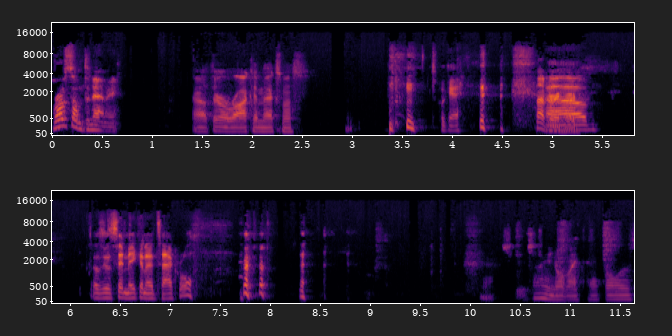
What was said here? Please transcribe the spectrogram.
Throw something at me. I'll throw a rock at Maximus. Okay. Not very hard. Um, I was going to say make an attack roll. Yeah, jeez, I don't even know what my attack roll is.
